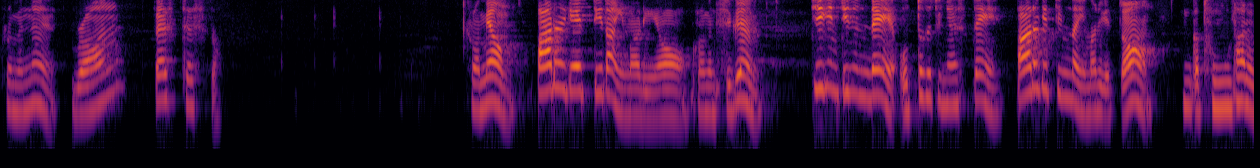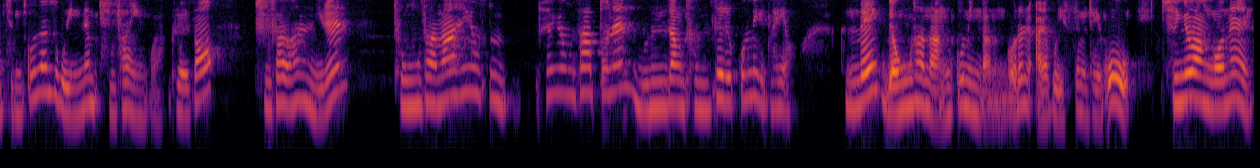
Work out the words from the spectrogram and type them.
그러면은 run fast 했어. 그러면 빠르게 뛰다 이 말이에요. 그러면 지금 뛰긴 뛰는데 어떻게 뛰냐 했을 때 빠르게 뛴다 이 말이겠죠. 그러니까 동사를 지금 꾸며주고 있는 부사인 거야. 그래서 부사가 하는 일은 동사나 형용사, 형용사 또는 문장 전체를 꾸미기도 해요. 근데 명사는 안 꾸민다는 거를 알고 있으면 되고 중요한 거는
